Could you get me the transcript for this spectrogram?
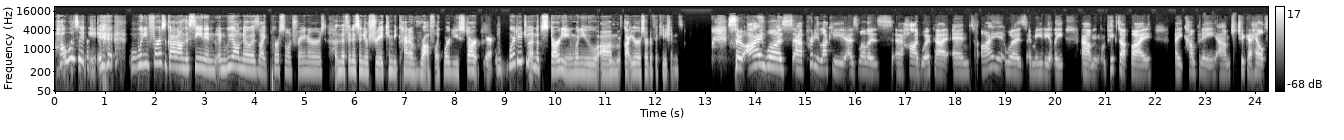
How was it when you first got on the scene? And, and we all know as like personal trainers in the fitness industry, it can be kind of rough. Like, where do you start? Yeah. Where did you end up starting when you um, Mhm. got your certifications? So I was uh, pretty lucky as well as a hard worker, and I was immediately um, picked up by a company, um, Chika Health,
